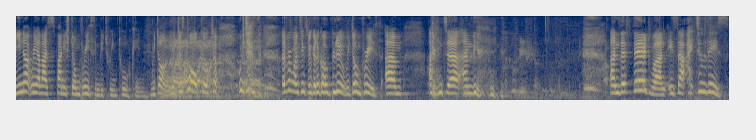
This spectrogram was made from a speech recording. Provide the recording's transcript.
You not realize Spanish don't breathe in between talking. We don't. We just talk, talk, talk. We just. Everyone thinks we're going to go blue. We don't breathe. Um, and uh, and the and the third one is that I do this.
